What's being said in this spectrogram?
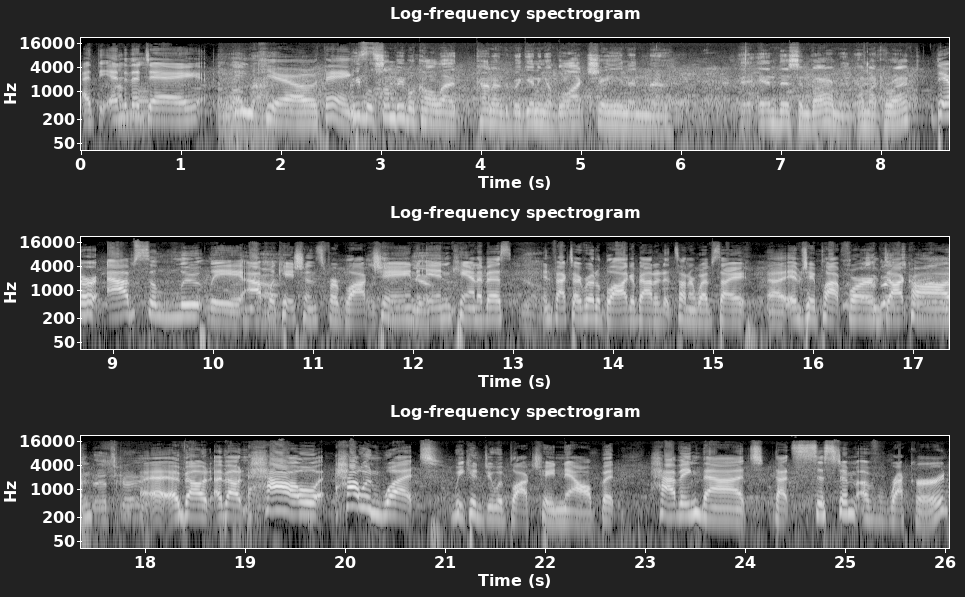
At the end I of the day, thank that. you, thanks. People, some people call that kind of the beginning of blockchain and. Uh, in this environment. Am I correct? There are absolutely yeah. applications for blockchain yeah. in cannabis. Yeah. In fact, I wrote a blog about it. It's on our website, uh, mjplatform.com, That's great. That's great. Uh, about about how how and what we can do with blockchain now, but having that that system of record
